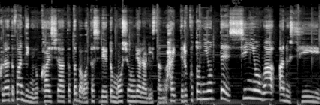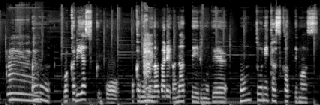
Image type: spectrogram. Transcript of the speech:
クラウドファンディングの会社、例えば私で言うとモーションギャラリーさんが入ってることによって信用があるし、うんうん、わかりやすくこう、お金の流れがなっているので、本当に助かってます。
